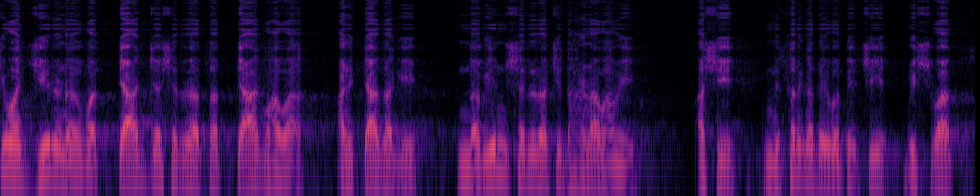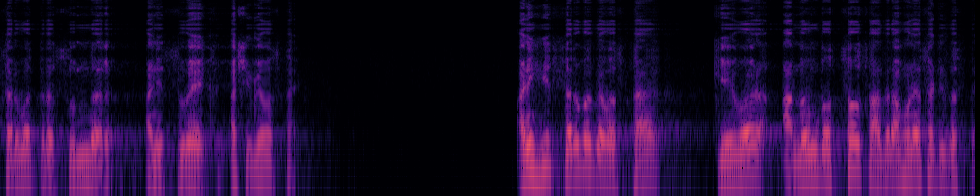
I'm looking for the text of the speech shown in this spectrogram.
किंवा जीर्ण व त्याज्य शरीराचा त्याग व्हावा आणि त्या जागी नवीन शरीराची धारणा व्हावी अशी निसर्ग देवतेची विश्वात सर्वत्र सुंदर आणि सुरेख अशी व्यवस्था आहे. आणि ही सर्व व्यवस्था केवळ आनंदोत्सव साजरा होण्यासाठीच असते.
